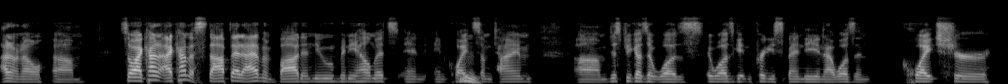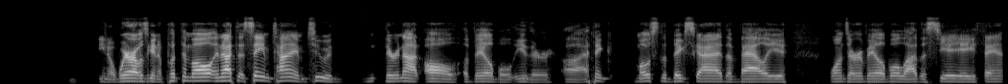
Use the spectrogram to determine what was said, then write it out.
I don't know. Um, so I kind of I kind of stopped that. I haven't bought a new mini helmets in in quite Hmm. some time, um, just because it was it was getting pretty spendy, and I wasn't quite sure, you know, where I was going to put them all. And at the same time, too, they're not all available either. Uh, I think most of the Big Sky, the Valley ones are available. A lot of the CAA fan,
